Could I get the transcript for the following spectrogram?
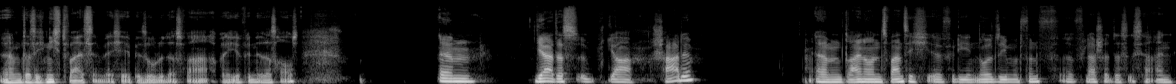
ähm, dass ich nicht weiß, in welcher Episode das war, aber ihr findet das raus. Ähm, ja, das, äh, ja, schade. Ähm, 3,29 äh, für die 075 äh, Flasche, das ist ja ein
